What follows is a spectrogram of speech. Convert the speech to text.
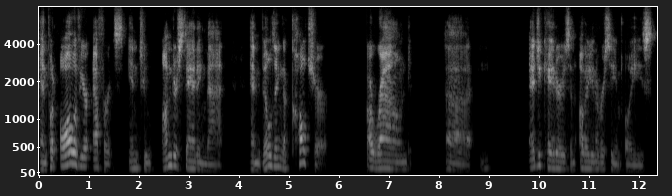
And put all of your efforts into understanding that and building a culture around uh, educators and other university employees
